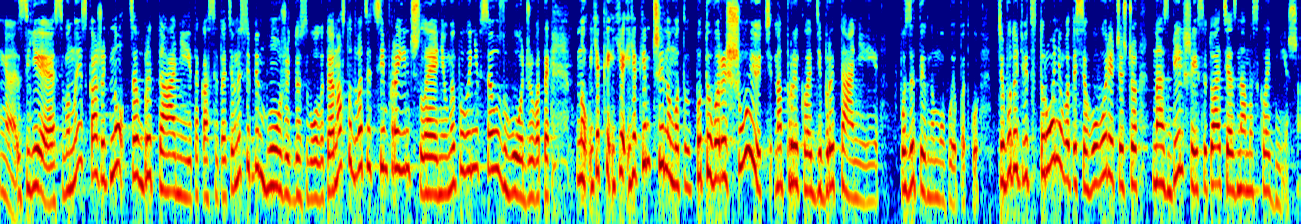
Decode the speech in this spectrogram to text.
Е, з єС, вони скажуть, ну це в Британії така ситуація. Вони собі можуть дозволити. А нас тут 27 країн-членів. Ми повинні все узгоджувати. Ну як, я- яким чином от потоваришують на прикладі Британії в позитивному випадку? Чи будуть відсторонюватися, говорячи, що нас більше і ситуація з нами складніша?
